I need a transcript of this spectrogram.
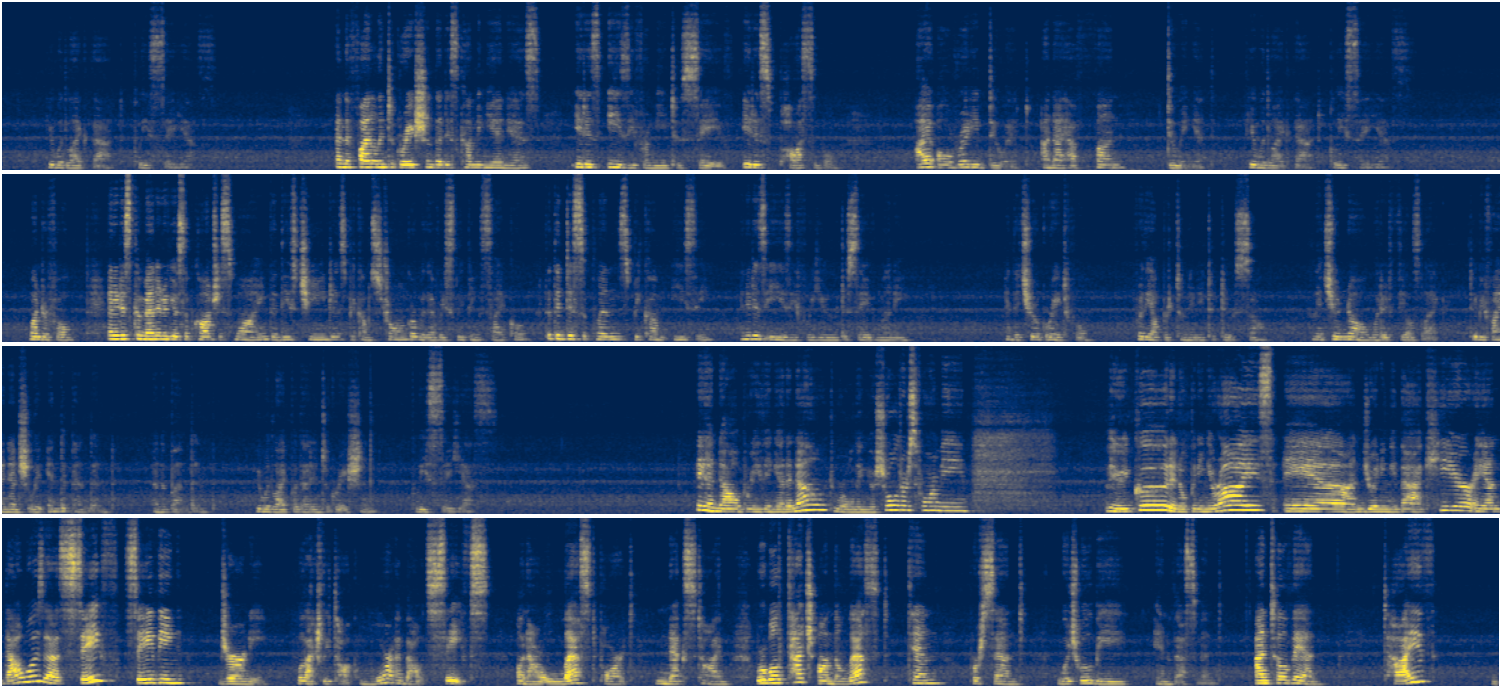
You would like that, please say yes. And the final integration that is coming in is it is easy for me to save. It is possible. I already do it and I have fun doing it. If you would like that, please say yes. Wonderful. And it is commanded of your subconscious mind that these changes become stronger with every sleeping cycle, that the disciplines become easy, and it is easy for you to save money, and that you're grateful for the opportunity to do so, and that you know what it feels like to be financially independent and abundant. You would like for that integration, please say yes. And now breathing in and out, rolling your shoulders for me. Very good, and opening your eyes and joining me back here. And that was a safe saving journey. We'll actually talk more about safes on our last part next time, where we'll touch on the last 10%, which will be investment. Until then, tithe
